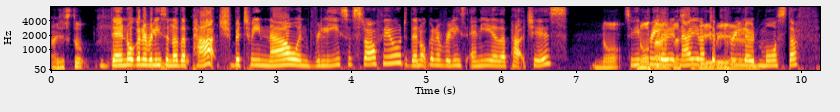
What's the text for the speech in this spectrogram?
I just don't. They're not going to release another patch between now and release of Starfield. They're not going to release any other patches. Not. So if you not preload it now, you'll have to disagree with you. preload more stuff.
